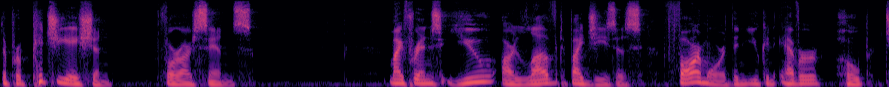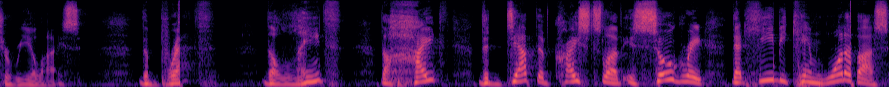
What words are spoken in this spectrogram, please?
the propitiation for our sins. My friends, you are loved by Jesus far more than you can ever hope to realize. The breadth, the length, the height, the depth of Christ's love is so great that he became one of us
